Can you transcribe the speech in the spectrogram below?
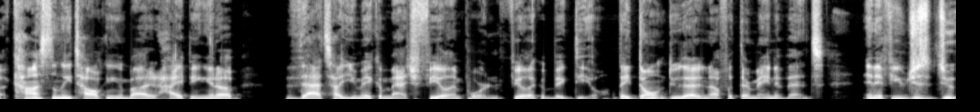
uh, constantly talking about it, hyping it up. That's how you make a match feel important, feel like a big deal. They don't do that enough with their main events. And if you just do,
